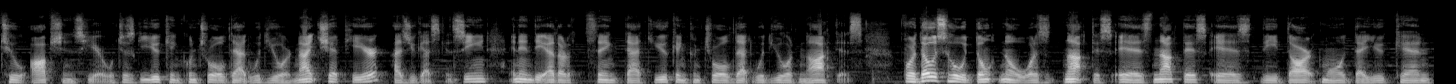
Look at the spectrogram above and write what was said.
two options here, which is you can control that with your night shift here, as you guys can see, and then the other thing that you can control that with your Noctis. For those who don't know what Noctis is, Noctis is the dark mode that you can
